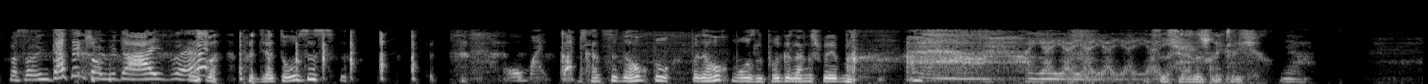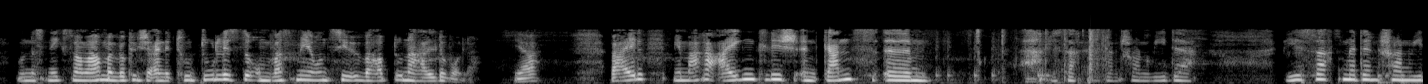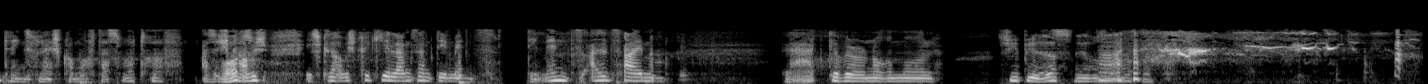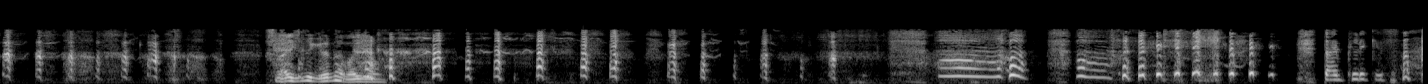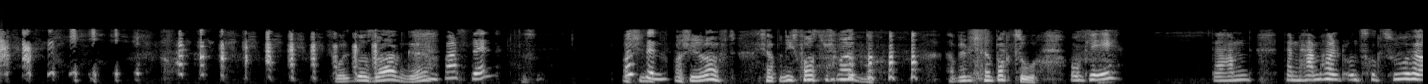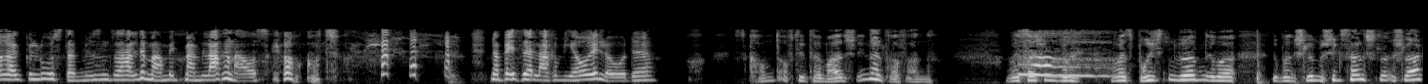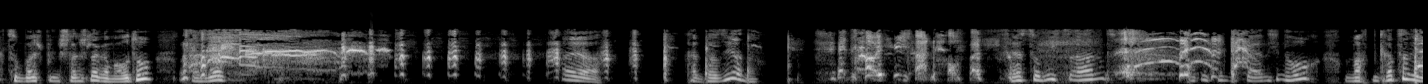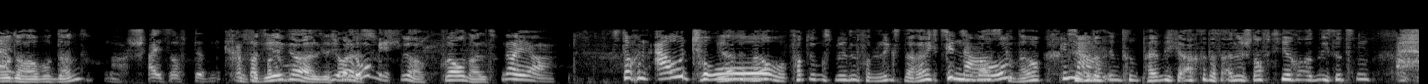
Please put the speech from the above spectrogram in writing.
Was soll denn das denn schon wieder heißen? Bei der Dosis Oh mein Gott. kannst du der Hochmo bei der Hochmoselbrücke lang schweben. Ah, ja, ja, ja, ja, ja, ja, Das ist ja alles schrecklich. ja. Und das nächste Mal machen wir wirklich eine To-Do-Liste, um was wir uns hier überhaupt unterhalten wollen. Ja. Weil wir machen eigentlich ein ganz, ähm, ach, wie sagt man denn schon wieder? Wie sagt mir denn schon wieder? Vielleicht kommen wir auf das Wort drauf. Also ich glaube, ich, ich glaube, ich krieg hier langsam Demenz. Demenz, Alzheimer. Ladgewöhn noch einmal. GPS? Nee, was war das? denn? Schleichende Gehirnerweichung. Dein Blick ist. Ich wollte nur sagen, gell? Was denn? Was Maschine, denn? Maschine läuft. Ich habe nicht vor zu schneiden. Habe nämlich keinen Bock zu. Okay. Da haben, dann haben halt unsere Zuhörer gelust. Dann müssen sie halt mal mit meinem Lachen auskommen. Oh Gott. Na, besser lachen wie heule, oder? Es kommt auf den dramatischen Inhalt drauf an. Wenn wir, über- wenn wir jetzt berichten würden über, über einen schlimmen Schicksalsschlag, zum Beispiel einen Standschlag am Auto, dann wär's... naja, kann passieren. Jetzt hab ich mich an auf Fährst du nichts ahnt, und ein Steinchen hoch und macht einen Kratzer in die Motorhaube und dann? oh, Scheiß auf den Das Kratzer. ist für von dir egal. Ich ja, weiß. logisch. Ja, Frauen halt. Naja. Ist doch ein Auto. Ja, genau. Fortbildungsmittel von links nach rechts. Genau. und sowas. Genau. Genau. Sie wird auch innen drin peinlich geachtet, dass alle Stofftiere ordentlich sitzen.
